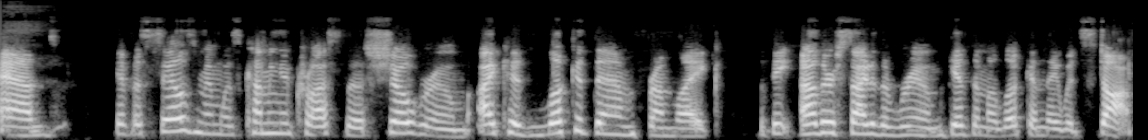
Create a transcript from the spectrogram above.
And if a salesman was coming across the showroom, I could look at them from like the other side of the room, give them a look, and they would stop.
